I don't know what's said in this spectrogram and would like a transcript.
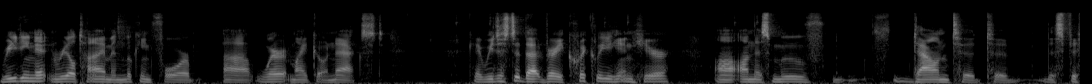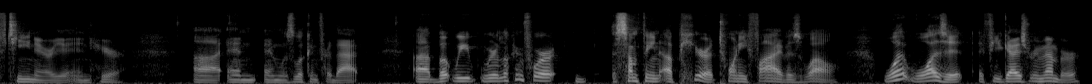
reading it in real time and looking for uh, where it might go next okay we just did that very quickly in here uh, on this move down to to this 15 area in here uh, and and was looking for that. Uh, but we we're looking for something up here at 25 as well. What was it if you guys remember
